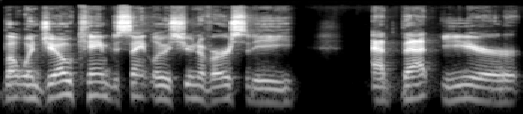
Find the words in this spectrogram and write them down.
but when Joe came to St. Louis University at that year,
